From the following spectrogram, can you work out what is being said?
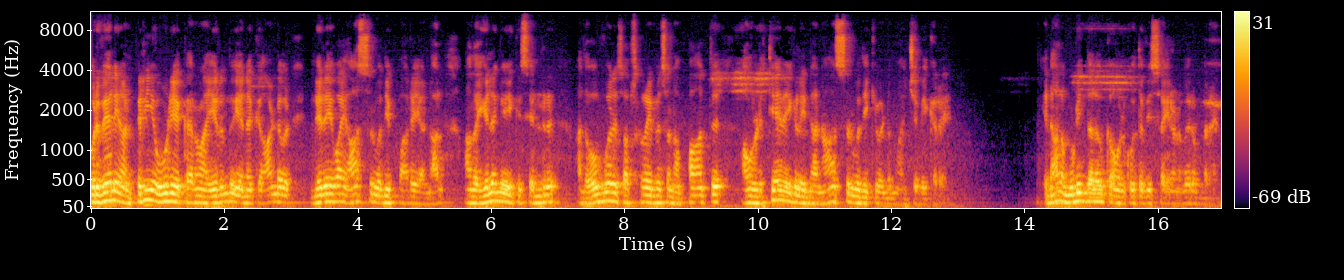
ஒருவேளை நான் பெரிய ஊழியக்காரனாக இருந்து எனக்கு ஆண்டவர் நிறைவாய் ஆசிர்வதிப்பாரே ஆனால் அந்த இலங்கைக்கு சென்று அந்த ஒவ்வொரு சப்ஸ்கிரைபர்ஸும் நான் பார்த்து அவங்களுடைய தேவைகளை நான் ஆசிர்வதிக்க வேண்டும் ஜெபிக்கிறேன். என்னால் முடிந்த அளவுக்கு அவங்களுக்கு உதவி செய்யணும்னு விரும்புகிறேன்.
